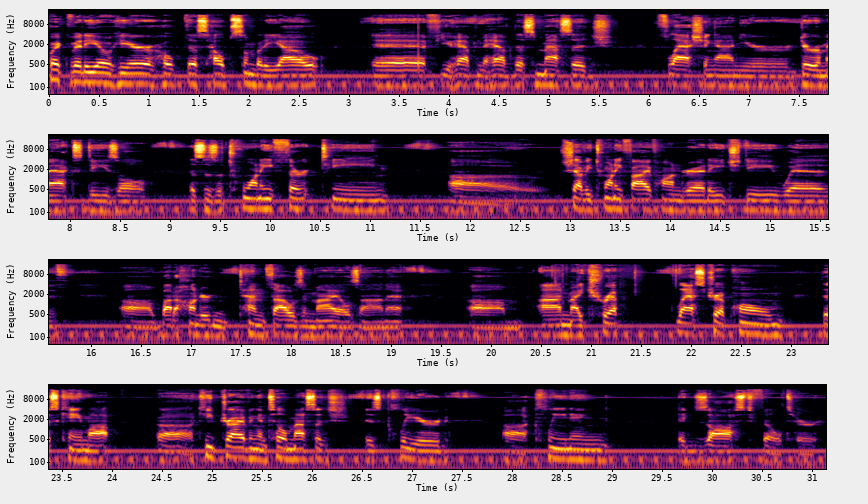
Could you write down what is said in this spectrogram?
quick video here. Hope this helps somebody out. If you happen to have this message flashing on your Duramax diesel, this is a 2013 uh, Chevy 2500 HD with uh, about 110,000 miles on it. Um, on my trip, last trip home, this came up. Uh, keep driving until message is cleared. Uh, cleaning exhaust filter.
